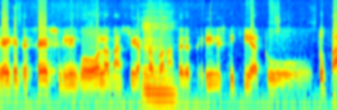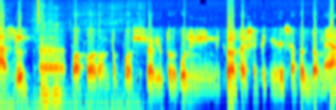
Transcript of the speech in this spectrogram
έχετε θέσει λίγο όλα μαζί αυτά που αναφέρετε είναι στοιχεία του, του puzzle ε, που αφορούν το πώς λειτουργούν οι μικρότερες επιχειρήσεις σε αυτόν τον τομέα.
